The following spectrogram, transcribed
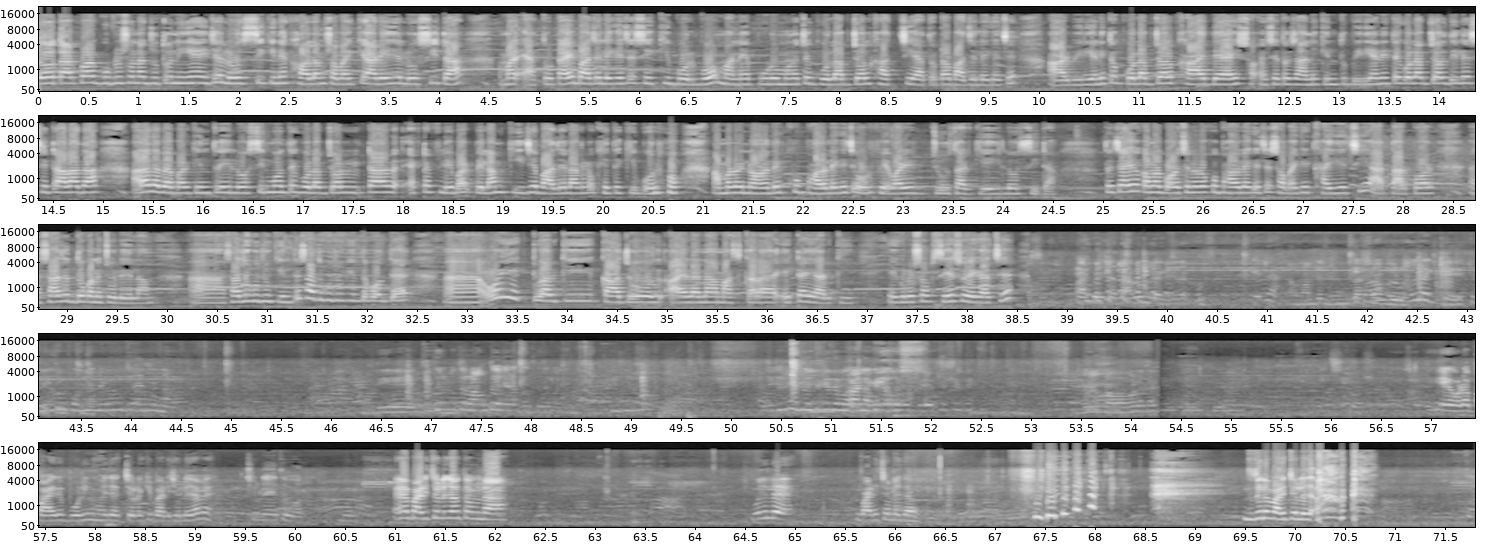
তো তারপর গুবলু সোনার জুতো নিয়ে এই যে লস্যি কিনে খাওয়ালাম সবাইকে। আর এই যে লস্যিটা আমার এতটাই বাজে লেগেছে, সে কি বলব? মানে পুরো মনে হচ্ছে গোলাপ জল খাচ্ছি, এতটা বাজে লেগেছে। আর বিরিয়ানি তো গোলাপ জল খায়, দেয়, সে তো জানি, কিন্তু বিরিয়ানিতে গোলাপ জল দিলে সেটা আলাদা আলাদা ব্যাপার। কিন্তু এই লস্যির মধ্যে গোলাপ জলটার একটা ফ্লেভার পেলাম, কি যে বাজে লাগল খেতে, কি বলব? আমার ওই ননদের খুব ভালো লেগেছে, ওর ফেভারিট জুস আর কি এই লস্যিটা। তো যাই হোক আমার বড় ছেলেরও খুব ভালো লেগেছে সবাইকে খাইয়েছি আর তারপর সাজের দোকানে চলে এলাম। সাজুগুজু কিনতে সাজুগুজু কিনতে বলতে ওই একটু আর কি কাজল আয়লানা মাস্কারা এটাই আর কি। এগুলো সব শেষ হয়ে গেছে। দিয়ে এ ওরা বাইরে বোরিং হয়ে যাচ্ছে। ওরা কি বাড়ি চলে যাবে? চলে যেতে বল এ বাড়ি চলে যাও তোমরা। বুঝলে? বাড়ি চলে যাও। দুজনে বাড়ি চলে যাও।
